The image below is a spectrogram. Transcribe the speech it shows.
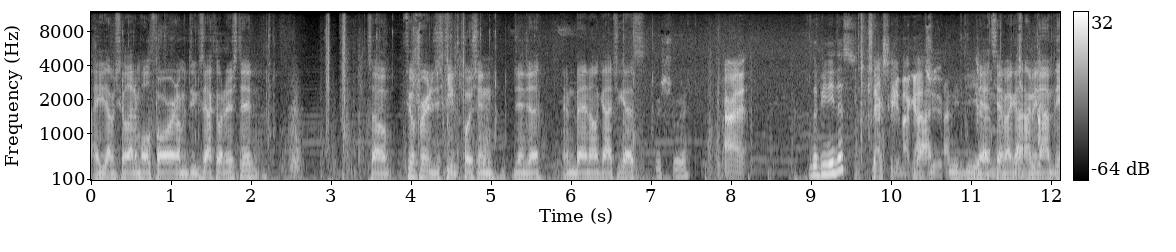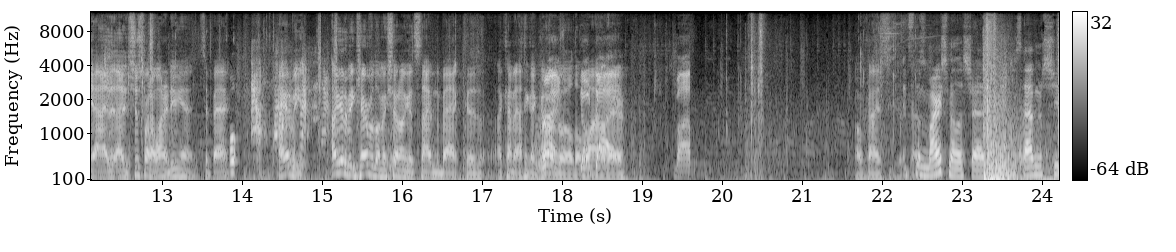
I, I'm just gonna let him hold forward. I'm gonna do exactly what I just did. So feel free to just keep pushing, Ginger and Ben. I'll got you guys. For sure. All right. Lib, you need this? Next game, I got you. I, I need the. Yeah, um, Tim. I got. I mean, I'm. Yeah, I, it's just what I want to do. Yeah, sit back. Oh. I gotta be. I gotta be careful to make sure I don't get sniped in the back because I kind of. I think I Right, gargoyled a don't while die. there. Smile. Oh, guys. It's guys. the marshmallow strategy. Just have them shoot,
